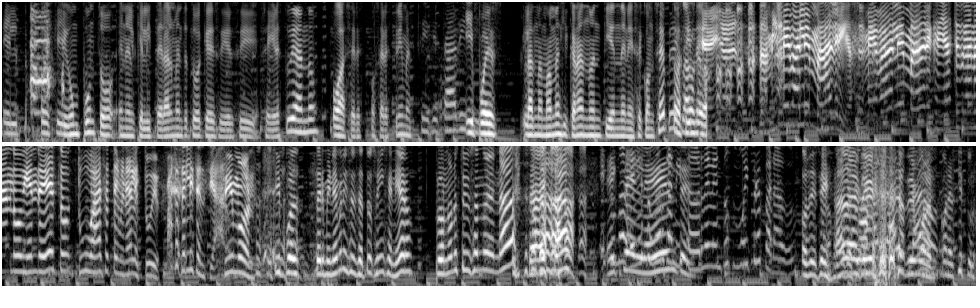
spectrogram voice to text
El p es que llegó un punto en el que literalmente tuve que decidir si seguir estudiando o, hacer, o ser streamer. Sí, sí, está difícil. Y pues las mamás mexicanas no entienden ese concepto, Sí, así claro de... que A mí me vale madre, me vale madre que ya estés ganando bien de eso. Tú vas a terminar el estudio. Vas a ser licenciado. Simón. Y pues terminé mi licenciatura, soy ingeniero, pero no lo estoy usando de nada. O sea, ahí está. Es un Excelente. organizador de eventos muy preparado. O sea, sí, Ah, ándale, sí. claro, Simón. claro. con el título.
